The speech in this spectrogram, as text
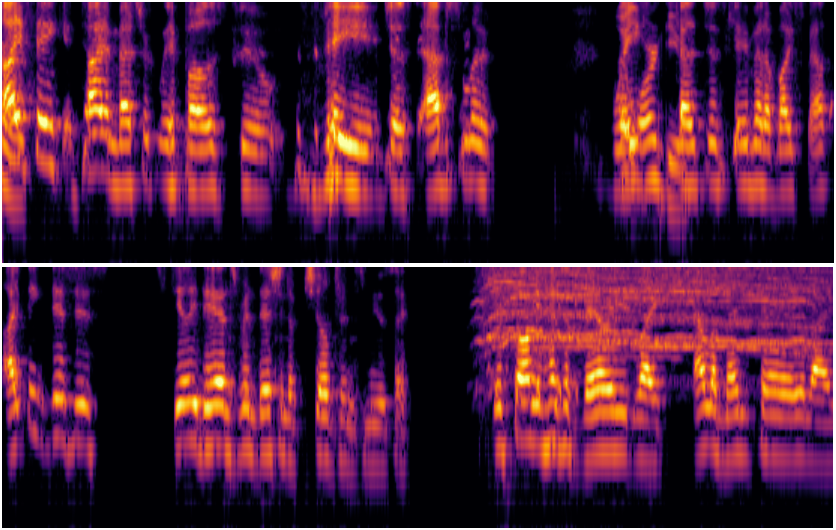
I think diametrically opposed to the just absolute waste that just came out of Mike's mouth. I think this is Steely Dan's rendition of children's music. This song has a very like elementary, like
